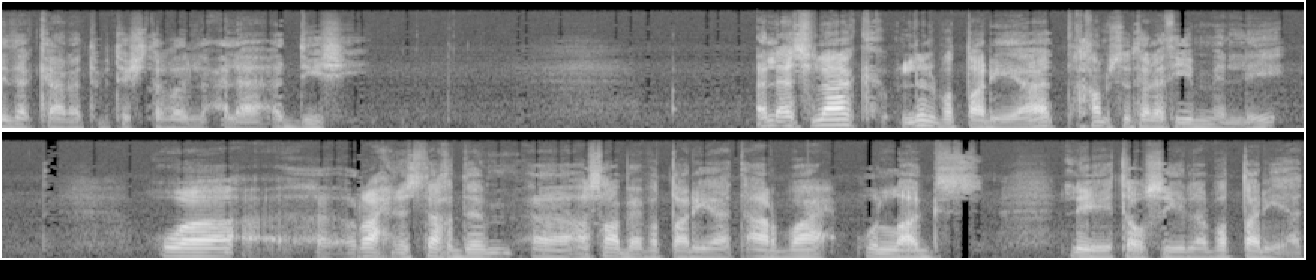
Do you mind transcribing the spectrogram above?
إذا كانت بتشتغل على ال DC الأسلاك للبطاريات 35 ملي وراح نستخدم آه، أصابع بطاريات أربع وال lugs لتوصيل البطاريات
